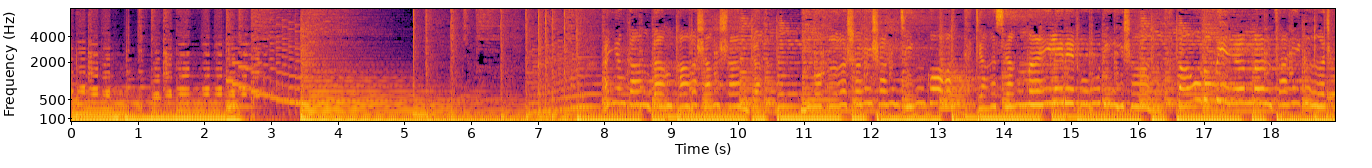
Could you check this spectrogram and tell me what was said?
太阳刚刚爬上山岗尼罗河水闪金光家乡美丽的土地上劳动的人们在歌唱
